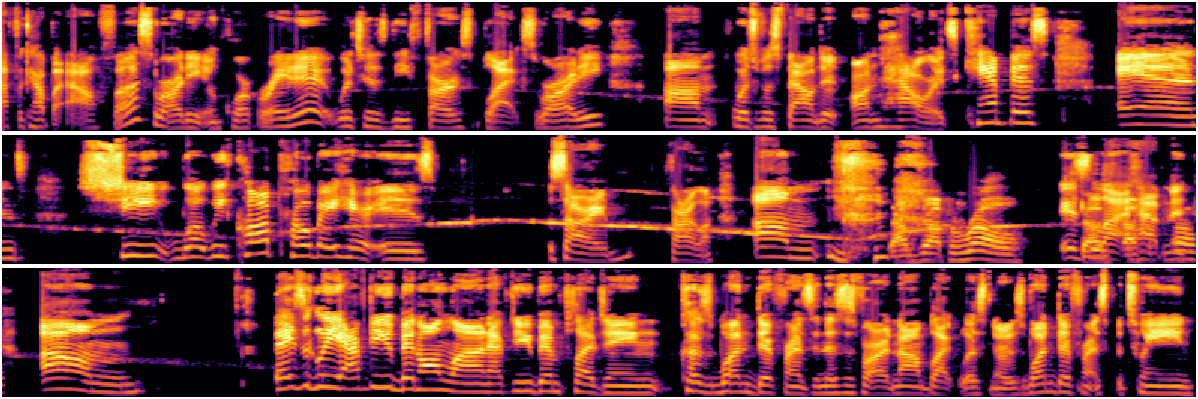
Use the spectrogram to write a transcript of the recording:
Alpha Kappa Alpha Sorority Incorporated, which is the first Black sorority, um, which was founded on Howard's campus, and she what we call probate here is sorry alarm. Um I'm dropping roll. it's Stop, a lot happening. um basically after you've been online after you've been pledging because one difference and this is for our non-black listeners one difference between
